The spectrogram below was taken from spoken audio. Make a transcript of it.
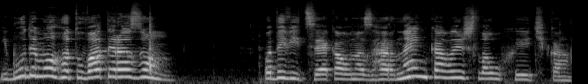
і будемо готувати разом. Подивіться, яка у нас гарненька вийшла ухичка.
